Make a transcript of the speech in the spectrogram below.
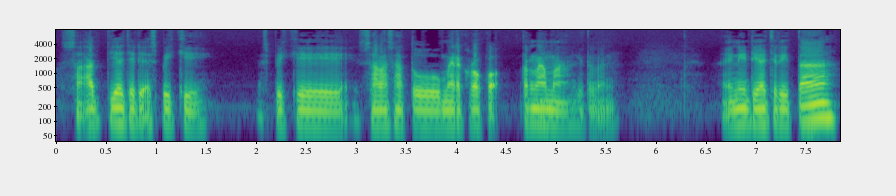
saat dia jadi SPG. SPG salah satu merek rokok ternama gitu kan. Nah, ini dia cerita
